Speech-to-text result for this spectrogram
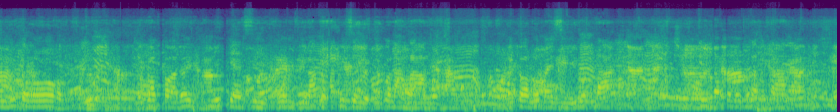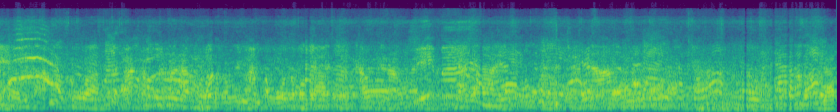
สิงโตแล้วก็ต่อด้วยมิแกสี่คนที่รับพิเศษแล้วก็นางรำแล้วก็รถใบสีรถละที่เราเป็นราชการ แล้วก็มีสามเก้าตัวขบวนขบวนขบวนยาวครับ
